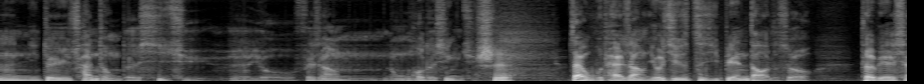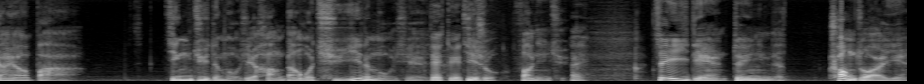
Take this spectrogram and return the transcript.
嗯，你对于传统的戏曲，呃，有非常浓厚的兴趣。是，在舞台上，尤其是自己编导的时候，特别想要把京剧的某些行当或曲艺的某些对对技术放进去。哎，这一点对你的创作而言，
